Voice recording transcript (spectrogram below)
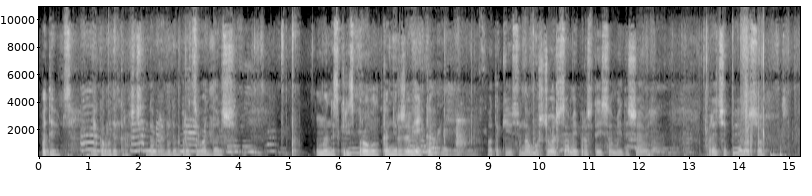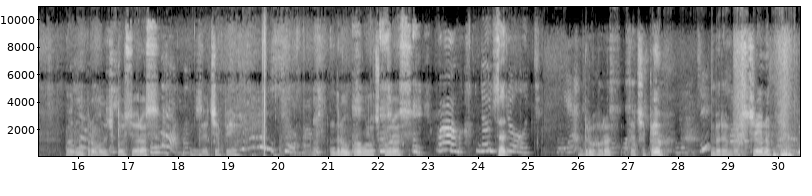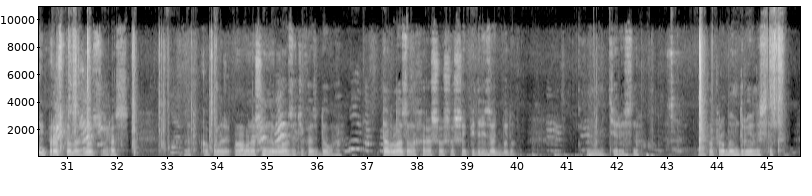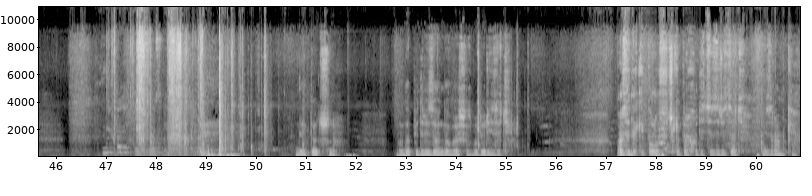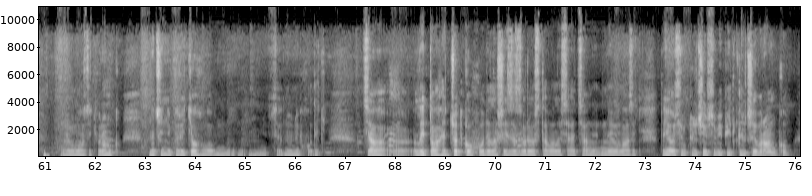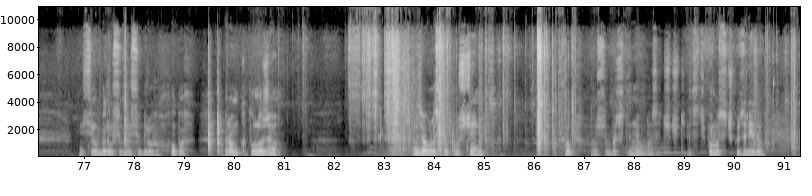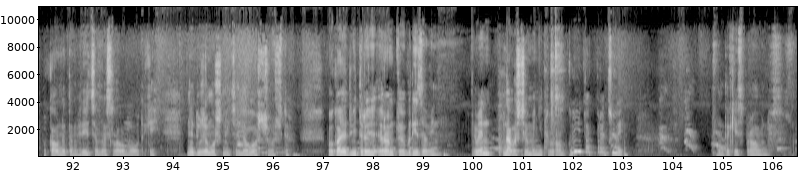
Подивимося, яка буде краще. Добре, будемо працювати далі. У мене скрізь проволока нержавейка. Отакий ось навощувач, самий простий, самий дешевий. Причепив ось. Одну проволочку ось раз. Зачепив. Другу проволочку раз. За... Другу раз зачепив. Беремо бащину і просто ложу ось раз. Отако положив. О, вона ще не влазить, якась довга. Та влазила хорошо, що ще підрізати буду. М, Інтересно. Ну, Попробуємо другий листок. Да й точно. Треба підрізати. Добре, зараз буду різати. Ось такі полосочки приходиться зрізати із рамки. Не влазить в рамку. Наче не перетягував, все одно не входить. Ця е, чітко входила, ще й зазори оставалися, а ця не, не влазить. То я ось включив собі, підключив рамку. І все, беру собі ось другу. Хопа. Рамку положив. Взяв листок вощини. Хоп, ось бачите, не влазить чуть-чуть. Цю полосочку зрізав. Поки вони там гріються, мене, слава Богу, такий не дуже мощний цей навощувач. Поки я дві-три рамки обрізав, він, він навищив мені ту рамку. І так працює. Він такий справний.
